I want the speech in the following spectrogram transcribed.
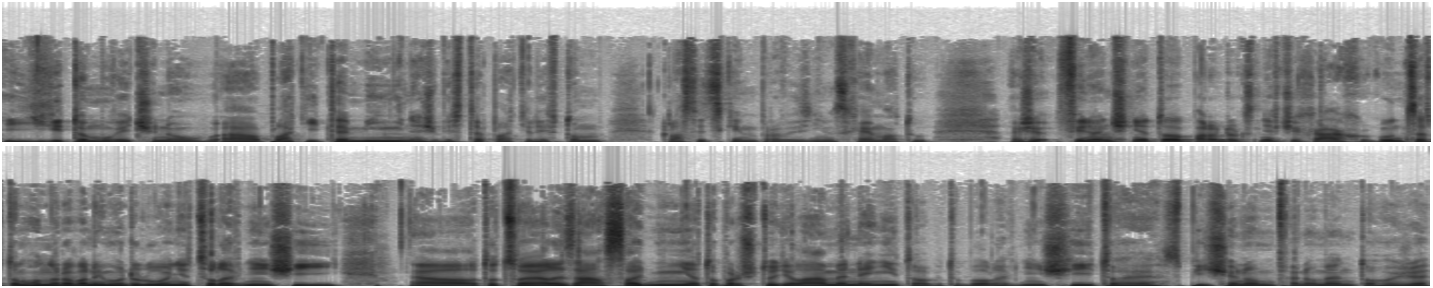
díky tomu většinou platíte méně, než byste platili v tom klasickém provizním schématu. Takže finančně to paradoxně v Čechách dokonce v tom honorovaném modelu o něco levnější. To, co je ale zásadní a to, proč to děláme, není to, aby to bylo levnější, to je spíš jenom fenomen toho, že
